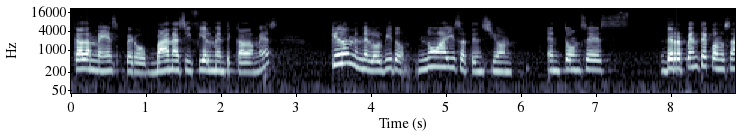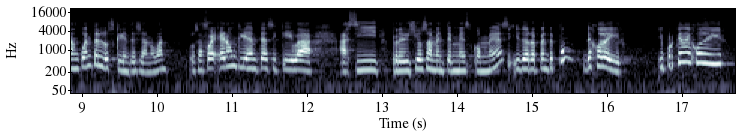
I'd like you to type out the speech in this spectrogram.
cada mes, pero van así fielmente cada mes, quedan en el olvido, no hay esa atención. Entonces, de repente cuando se dan cuenta los clientes ya no van. O sea, fue, era un cliente así que iba así religiosamente mes con mes y de repente, ¡pum!, dejó de ir. ¿Y por qué dejó de ir?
